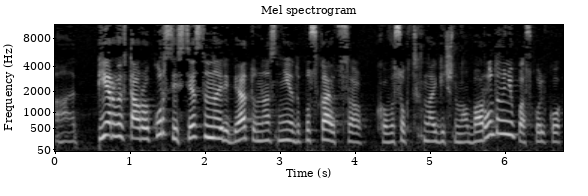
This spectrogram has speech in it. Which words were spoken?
А, первый, второй курс, естественно, ребят у нас не допускаются к высокотехнологичному оборудованию, поскольку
